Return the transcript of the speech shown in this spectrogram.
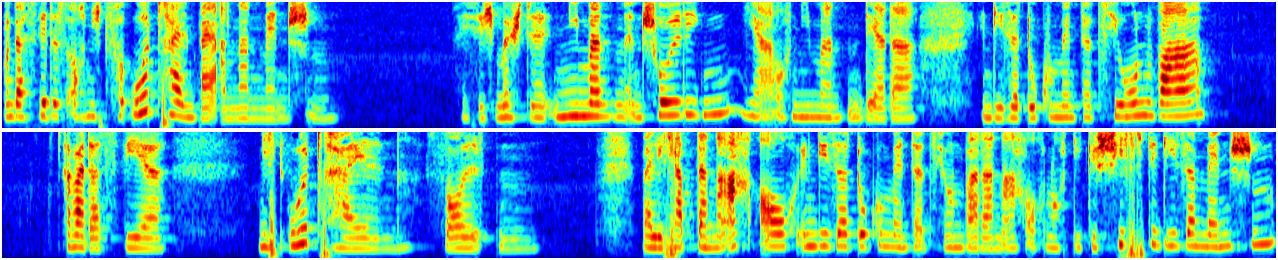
und dass wir das auch nicht verurteilen bei anderen Menschen. Ich möchte niemanden entschuldigen, ja auch niemanden, der da in dieser Dokumentation war, aber dass wir nicht urteilen sollten, weil ich habe danach auch in dieser Dokumentation war danach auch noch die Geschichte dieser Menschen.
